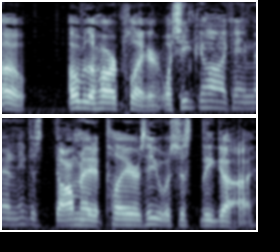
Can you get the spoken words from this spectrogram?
oh, over the hard player. Well, he kind of came in and he just dominated players. He was just the guy.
